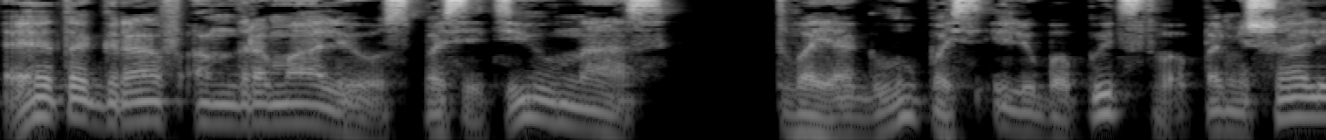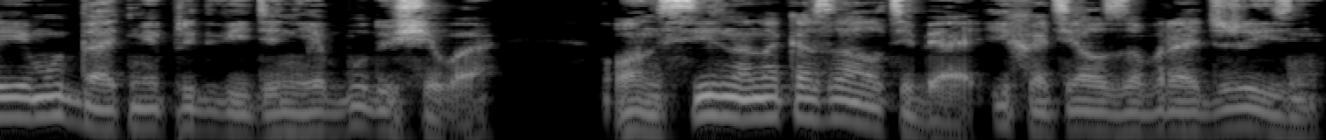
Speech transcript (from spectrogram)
Это граф Андромалиус посетил нас. Твоя глупость и любопытство помешали ему дать мне предвидение будущего. Он сильно наказал тебя и хотел забрать жизнь.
